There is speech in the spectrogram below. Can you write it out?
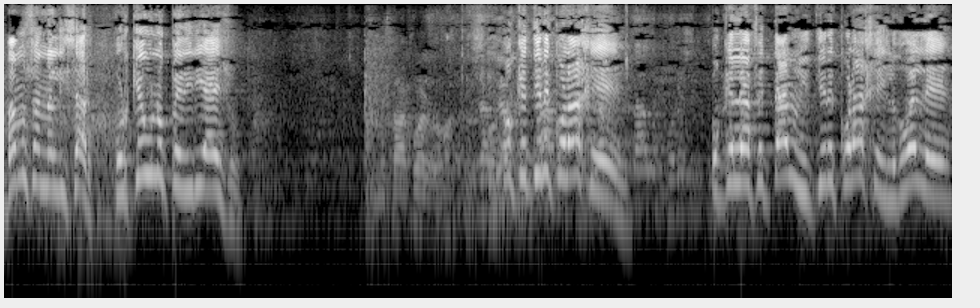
vamos a analizar. ¿Por qué uno pediría eso? No de acuerdo. Porque tiene coraje. Porque le afectaron y tiene coraje y le duele.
